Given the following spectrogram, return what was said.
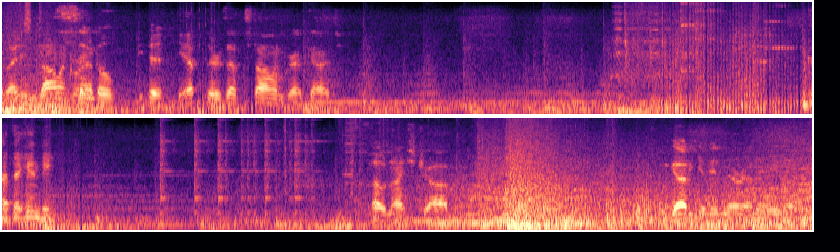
Believe I didn't get a Stalingrad. single hit. Yep, there's that Stalingrad, guys. Got the handy. Oh, nice job. We got to get in there and aim it.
